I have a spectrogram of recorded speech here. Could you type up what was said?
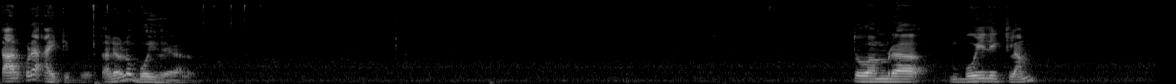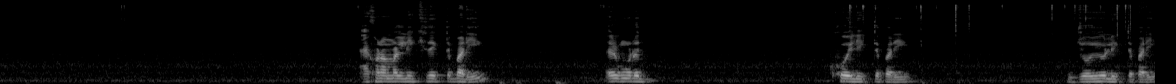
তারপরে আই টিপবো। তাহলে হলো বই হয়ে গেল। তো আমরা বই লিখলাম। এখন আমরা লিখে দেখতে পারি, এরকম করে খই লিখতে পারি, জয়ও লিখতে পারি।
